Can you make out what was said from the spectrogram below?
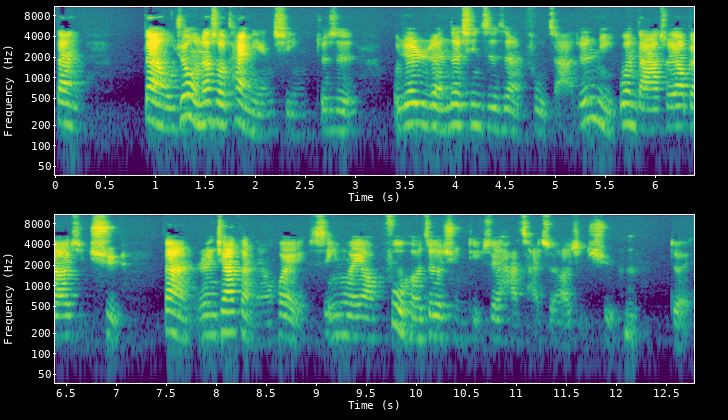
但但我觉得我那时候太年轻，就是我觉得人的心思是很复杂，就是你问大家说要不要一起去，但人家可能会是因为要符合这个群体，所以他才说要一起去，嗯，对，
